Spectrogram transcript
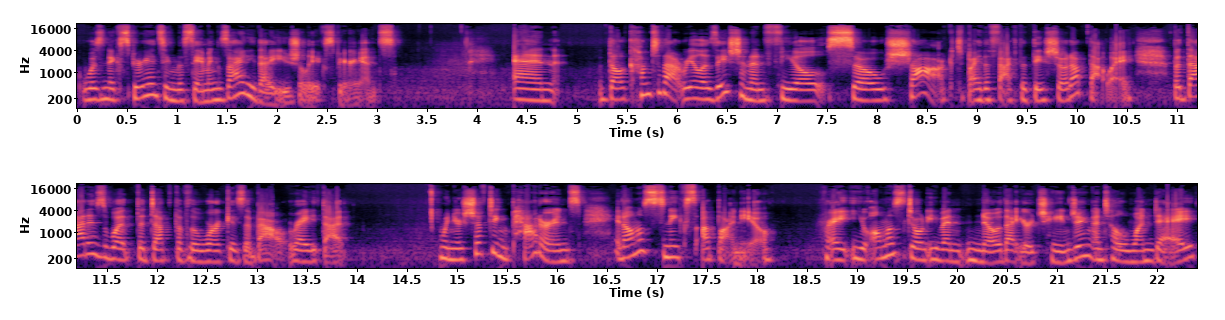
wasn't experiencing the same anxiety that I usually experience. And they'll come to that realization and feel so shocked by the fact that they showed up that way. But that is what the depth of the work is about, right? That when you're shifting patterns, it almost sneaks up on you right? You almost don't even know that you're changing until one day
